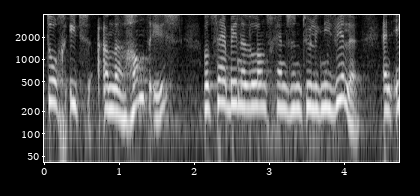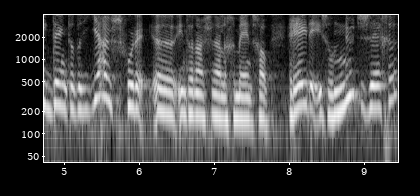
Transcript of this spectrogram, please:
toch iets aan de hand is wat zij binnen de landsgrenzen natuurlijk niet willen. En ik denk dat het juist voor de uh, internationale gemeenschap reden is om nu te zeggen...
